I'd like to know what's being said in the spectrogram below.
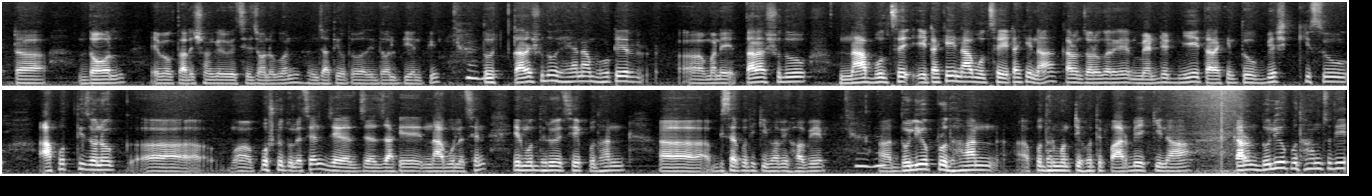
একটা দল এবং তাদের সঙ্গে রয়েছে জনগণ জাতীয়তাবাদী দল বিএনপি। তো তারা শুধু হ্যাঁ না ভোটের মানে তারা শুধু না বলছে এটাকেই না বলছে এটাকে না কারণ জনগণের ম্যান্ডেট নিয়েই তারা কিন্তু বেশ কিছু আপত্তিজনক প্রশ্ন তুলেছেন যে যাকে না বলেছেন। এর মধ্যে রয়েছে প্রধান বিচারপতি কীভাবে হবে? দলীয় প্রধান প্রধানমন্ত্রী হতে পারবে কি না? কারণ দলীয় প্রধান যদি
